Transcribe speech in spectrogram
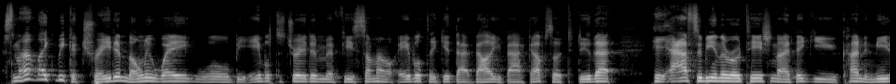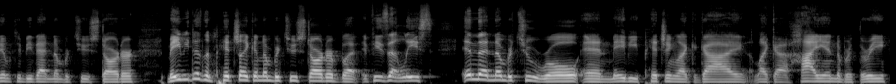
it's not like we could trade him. The only way we'll be able to trade him if he's somehow able to get that value back up. So to do that, he has to be in the rotation. I think you kind of need him to be that number two starter. Maybe he doesn't pitch like a number two starter, but if he's at least in that number two role and maybe pitching like a guy, like a high end number three,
